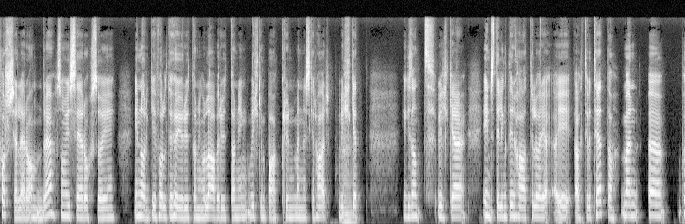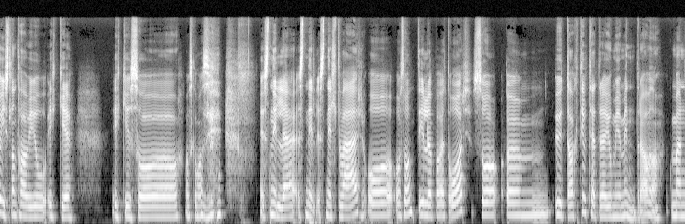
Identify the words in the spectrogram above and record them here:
forskjeller og andre, som vi ser også i, i Norge i forhold til høyere utdanning og lavere utdanning, hvilken bakgrunn mennesker har, hvilket ikke sant? Hvilke innstilling de har til å være i aktivitet. Da. Men uh, på Island har vi jo ikke, ikke så Hva skal man si snille, snille, Snilt vær og, og sånt i løpet av et år. Så um, uteaktiviteter er jo mye mindre av, da. Men,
